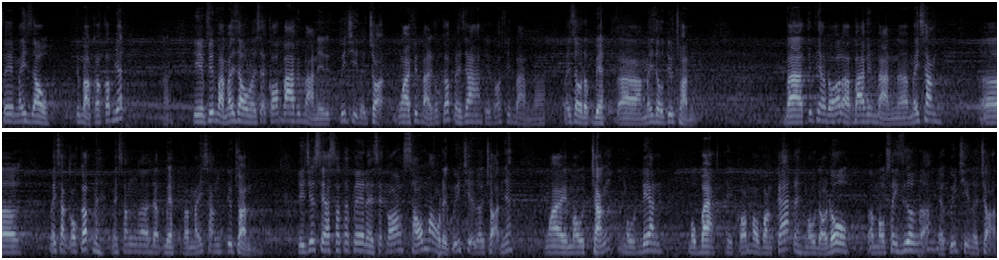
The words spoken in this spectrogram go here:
Fe máy dầu phiên bản cao cấp nhất. Thì phiên bản máy dầu này sẽ có 3 phiên bản để quý anh chị lựa chọn. Ngoài phiên bản cao cấp này ra thì có phiên bản ờ, máy dầu đặc biệt và máy dầu tiêu chuẩn. Và tiếp theo đó là ba phiên bản máy xăng uh, máy xăng cao cấp này, máy xăng ờ, đặc biệt và máy xăng tiêu chuẩn. Thì chiếc xe Santa Fe này sẽ có 6 màu để quý chị lựa chọn nhé. Ngoài màu trắng, màu đen, màu bạc thì có màu vàng cát này, màu đỏ đô và màu xanh dương nữa để quý chị lựa chọn.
